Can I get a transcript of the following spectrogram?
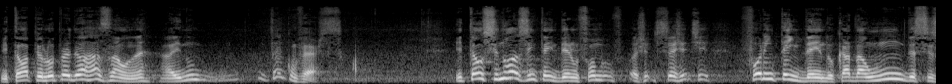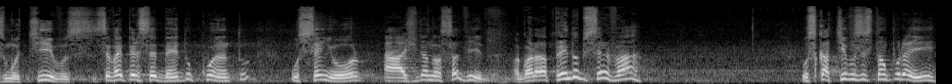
Então apelou, perdeu a razão, né? Aí não, não tem conversa. Então, se nós entendermos, se a gente for entendendo cada um desses motivos, você vai percebendo o quanto o Senhor age na nossa vida. Agora, aprenda a observar. Os cativos estão por aí.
